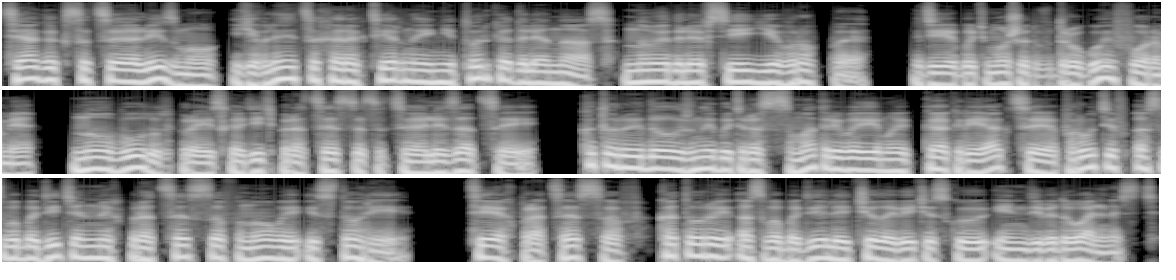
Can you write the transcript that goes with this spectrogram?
Тяга к социализму является характерной не только для нас, но и для всей Европы, где, быть может, в другой форме, но будут происходить процессы социализации, которые должны быть рассматриваемы как реакция против освободительных процессов новой истории, тех процессов, которые освободили человеческую индивидуальность.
